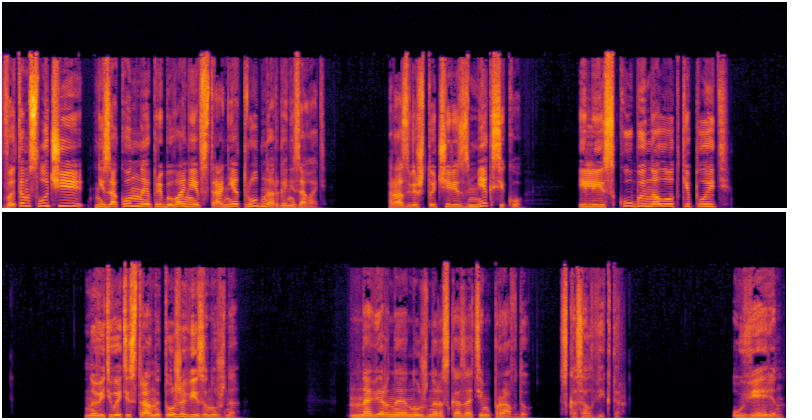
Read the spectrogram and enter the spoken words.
В этом случае незаконное пребывание в стране трудно организовать. Разве что через Мексику или из Кубы на лодке плыть. Но ведь в эти страны тоже виза нужна. Наверное, нужно рассказать им правду, сказал Виктор. Уверен?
